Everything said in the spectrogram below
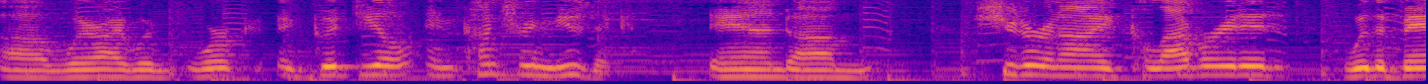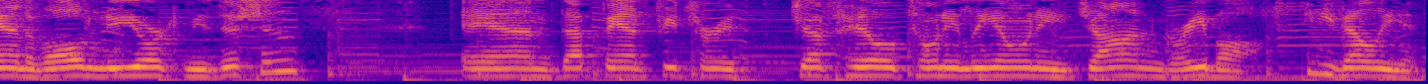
uh, where I would work a good deal in country music. And um, Shooter and I collaborated with a band of all New York musicians. And that band featured Jeff Hill, Tony Leone, John Graboff, Steve Elliott,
